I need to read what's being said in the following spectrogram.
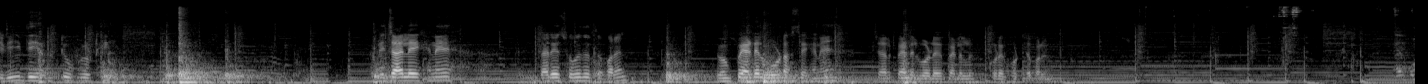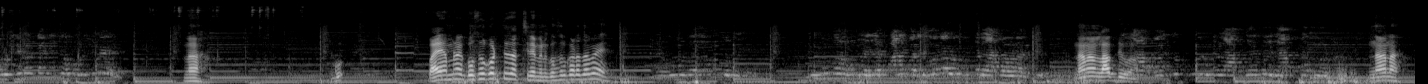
সিঁড়ি দিয়ে একটু উপরে উঠি। আপনি চাইলে এখানে দাঁড়িয়ে ছবি তুলতে পারেন এবং প্যাডেল বোর্ড আছে এখানে। চাইলে প্যাডেল বোর্ডে প্যাডেল করে ঘুরতে পারেন। না। গো- ভাই, আমরা গোসল করতে যাচ্ছিলাম, গোসল করা যাবে? না না লাভ দিব না। না না।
